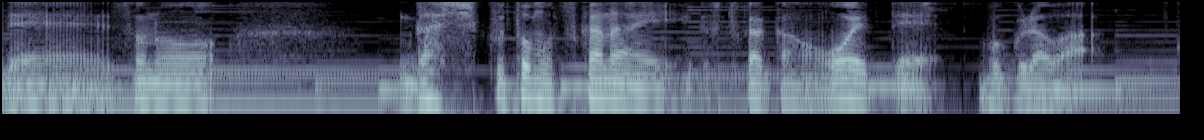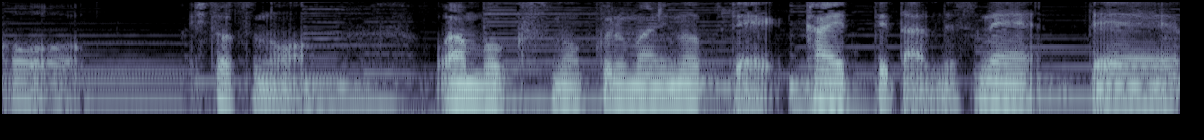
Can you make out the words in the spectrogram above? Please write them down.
で、その合宿ともつかない2日間を終えて僕らはこう一つのワンボックスの車に乗って帰ってたんですね。で、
